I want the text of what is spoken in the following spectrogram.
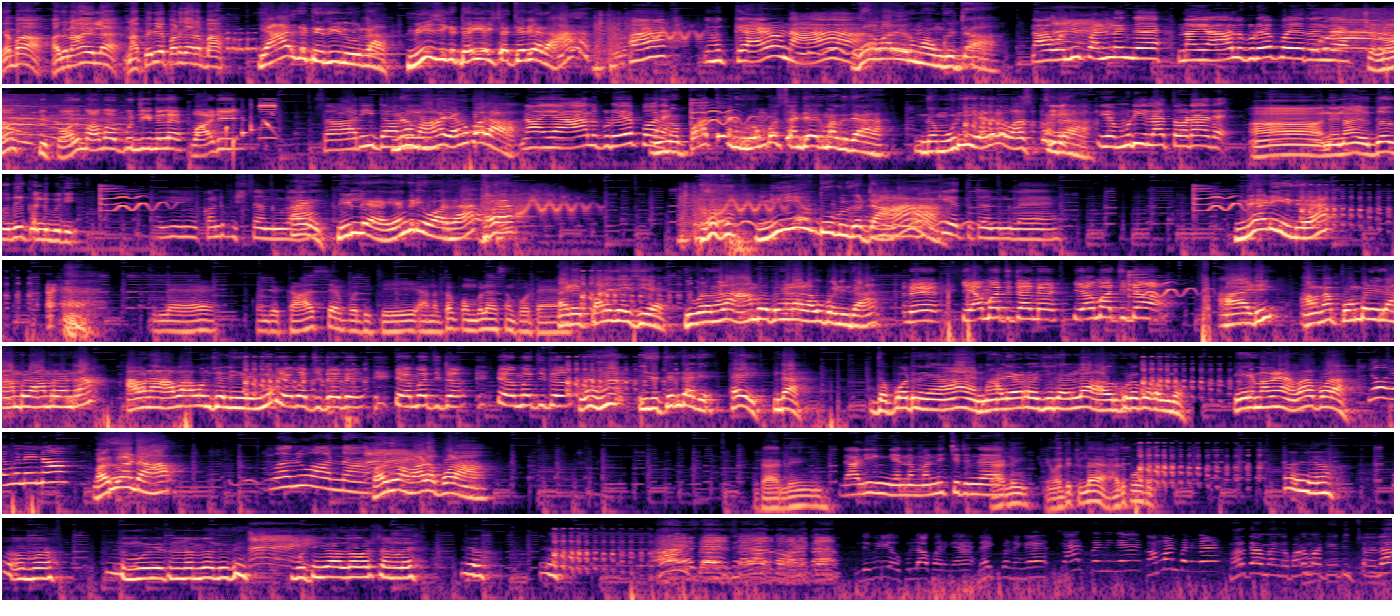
ஏன்பா அது நான் இல்ல நான் பெரிய பணக்காரன்பா. யாருக்கிட்ட ரீல் விடுறா? மியூசிக் டை அடிச்சா தெரியாதா? ஆ இவன் கிழவனா? தேவார இருமா உங்ககிட்ட நான் ஒன்றும் பண்ணலைங்க. நான் ஆளு கூட போயிடுறேங்க. செல்லம் இப்போது மாமாவை புரிஞ்சுக்கணும்ல. வாடி. சாரி என்னம்மா டார்லிங் எங்க போறா? நான் என் ஆளு கூடவே போறேன். உன்னை பார்த்து எனக்கு ரொம்ப சந்தேகமா இருக்குதா இந்த முடி எதுல வாஷ் பண்றா? என் முடியெல்லாம் தொடாத. ஆ நைனா இதோ இது கண்டுபிடி. ஐயோ கண்டுபிடிச்சிட்டானுங்களா? நில்ல. எங்கடி ஓடுறா? நீயும் டூபிள் கட்டா ஓகே எடுத்துட்டானுங்களே நேடி இது? இல்ல. கொஞ்சம் காசு தேவைப்பட்டுச்சு அதனால தான் பொம்பளை வேஷம் போட்டேன். அடே பரதேசிய இவ்வளவு நாளா ஆம்பளை பையனடா லவ் பண்ணியிருந்தா? ஏமாத்திட்டானே ஏமாத்திட்டா. ஆடி அவன் தான் பொம்பளை இல்லை ஆம்பளை ஆம்பளைன்றான். அவனை அவ அவன்னு சொல்லிங்கிறீங்க. ஏமாத்திட்டானே ஏமாத்திட்டா ஏமாத்திட்டா. இது திருந்தாது ஹேய் இந்தா இதை போட்டுக்கினேன் நாலு ஏக்கரை வச்சுக்கிறாருல்ல அவர் கூட போய் கொஞ்சம் டேய் மகனே வா போலாம் யோ வருவாண்ணா வருவான் வாடா போலாம். டார்லிங் டார்லிங் என்னை மன்னிச்சிடுங்க. டார்லிங் நீ வந்துட்டுல அது போதும். ஐயோ ஆமா இந்த மூணு எத்தனை நம்பி வந்தது? முட்டி காலில் வச்சிட்டாங்களே. ஐயோ இந்த வீடியோ ஃபுல்லா பாருங்க. லைக் பண்ணுங்க. ஷேர் பண்ணுங்க. கமெண்ட் பண்ணுங்க. மறக்காம எங்க படமா யூடியூப் சேனலை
